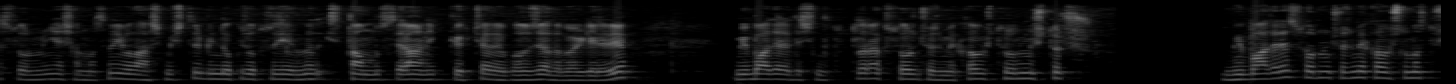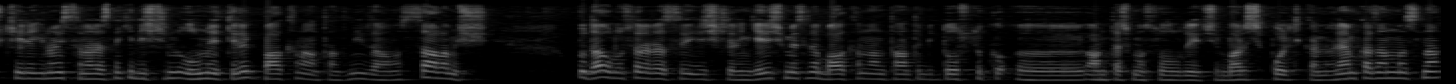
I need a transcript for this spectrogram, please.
sorununun yaşanmasına yol açmıştır. 1930 yılında İstanbul, Selanik, Gökçeada ve Bozcaada bölgeleri mübadele dışında tutularak sorun çözüme kavuşturulmuştur. Mübadele sorunun çözüme kavuşturulması Türkiye ile Yunanistan arasındaki ilişkilerin olumlu etkileyerek Balkan Antantı'nı imzalaması sağlamış. Bu da uluslararası ilişkilerin gelişmesine, Balkan Antantı bir dostluk e, antlaşması olduğu için barış politikanın önem kazanmasına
